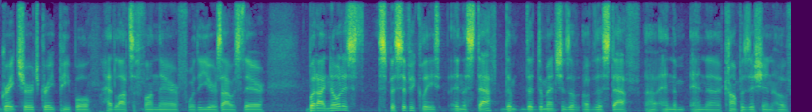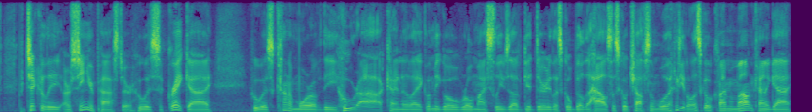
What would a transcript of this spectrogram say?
Great church, great people. Had lots of fun there for the years I was there. But I noticed specifically in the staff, the the dimensions of, of the staff uh, and the and the composition of particularly our senior pastor, who was a great guy who was kind of more of the hoorah kind of like let me go roll my sleeves up get dirty let's go build a house let's go chop some wood you know let's go climb a mountain kind of guy.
